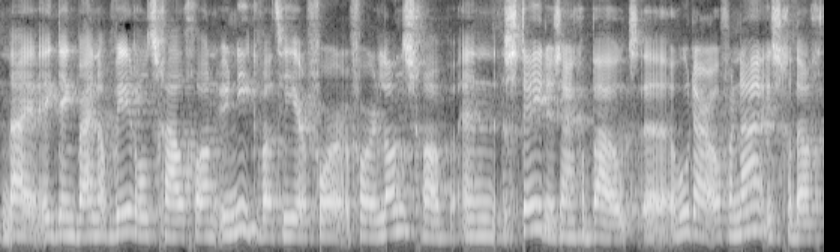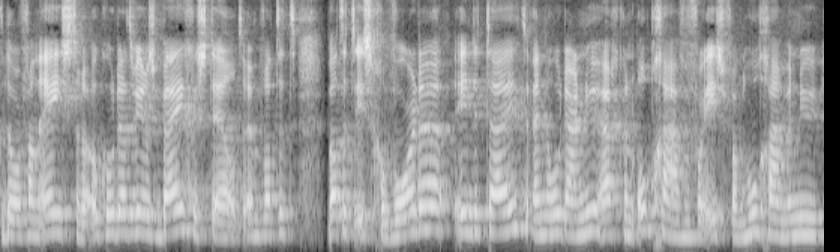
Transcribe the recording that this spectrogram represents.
nou ja, ik denk bijna op wereldschaal gewoon uniek wat hier voor, voor landschap en steden zijn gebouwd. Uh, hoe daarover na is gedacht door Van Eesteren. Ook hoe dat weer is bijgesteld en wat het, wat het is geworden in de tijd. En hoe daar nu eigenlijk een opgave voor is van hoe gaan we nu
